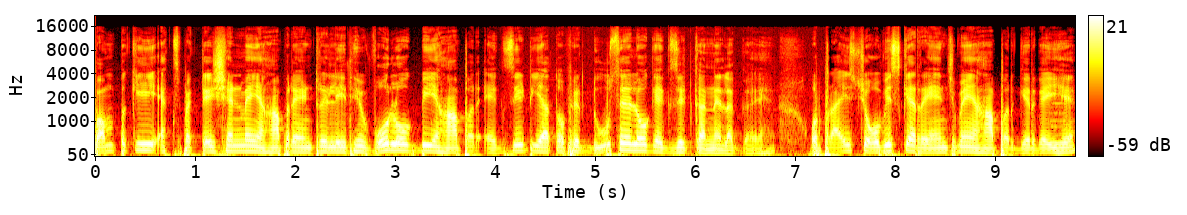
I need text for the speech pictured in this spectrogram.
पंप की एक्सपेक्टेशन में यहाँ पर एंट्री ली थी, वो लोग भी यहाँ पर एग्ज़िट या तो फिर दूसरे लोग एग्ज़िट करने लग गए हैं। और प्राइस 24 के रेंज में यहाँ पर गिर गई है।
